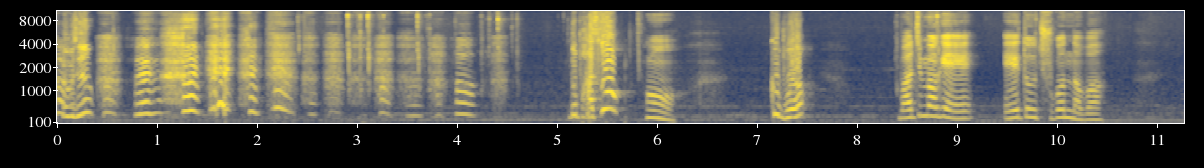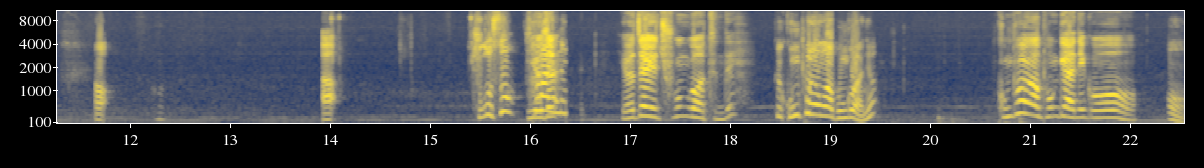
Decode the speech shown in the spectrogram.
여보세요? 너 봤어? 어. 그 뭐야? 마지막에 애, 애도 죽었나 봐. 아 아, 죽었어? 여자- 살아있는 여자애 죽은 거 같은데? 그 공포 영화 본 거 아니야? 공포 영화 본 게 아니고, 어.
